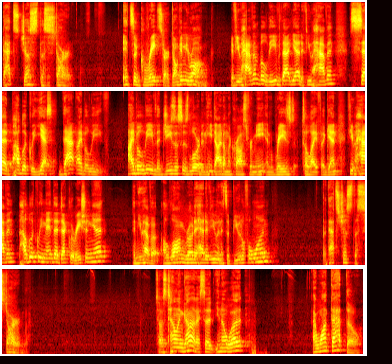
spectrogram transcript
that's just the start. It's a great start. Don't get me wrong. If you haven't believed that yet, if you haven't said publicly, yes, that I believe, I believe that Jesus is Lord and He died on the cross for me and raised to life again. If you haven't publicly made that declaration yet, then you have a, a long road ahead of you and it's a beautiful one. But that's just the start. So I was telling God, I said, you know what? I want that though.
